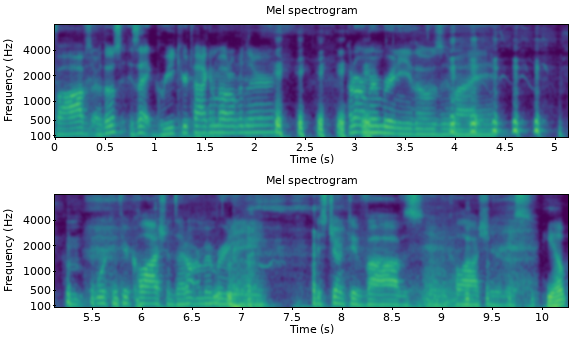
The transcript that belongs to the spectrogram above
Vavs, are those? Is that Greek you're talking about over there? I don't remember any of those in my. I'm working through Colossians. I don't remember any disjunctive vavs in Colossians. Yep,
